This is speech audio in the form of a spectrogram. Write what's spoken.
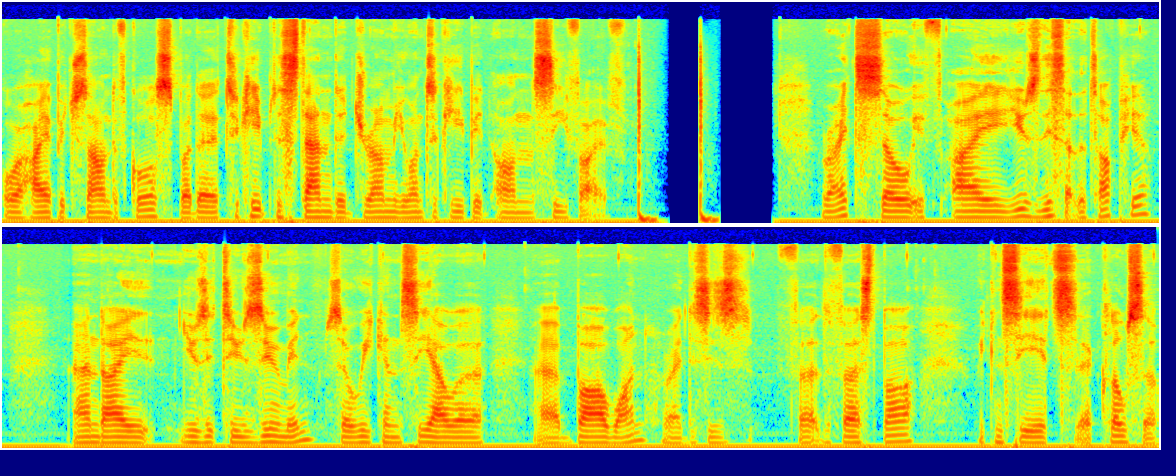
Or a higher pitch sound, of course, but uh, to keep the standard drum, you want to keep it on C5 right? So if I use this at the top here and I use it to zoom in so we can see our uh, bar 1 right? This is the first bar. We can see it's uh, closer.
